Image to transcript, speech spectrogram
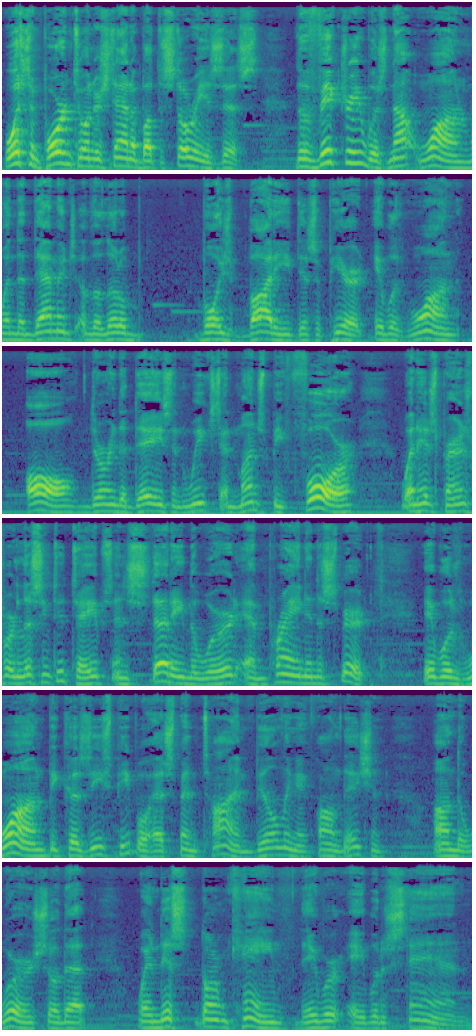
What's important to understand about the story is this the victory was not won when the damage of the little boy's body disappeared, it was won all during the days and weeks and months before when his parents were listening to tapes and studying the Word and praying in the Spirit. It was won because these people had spent time building a foundation on the Word so that when this storm came, they were able to stand.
